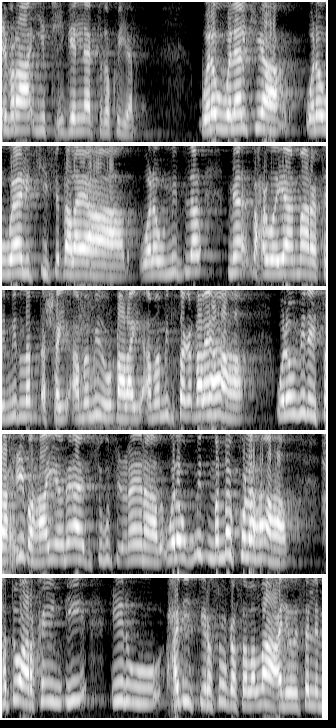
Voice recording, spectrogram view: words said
cibraa iyo tixgelin agtada ku yeelan walow walaalkii ha ahaado walow waalidkiisi dhalay ha ahaado walow mid la waxa weeyaan maaragtay mid la dhashay ama miduu dhalay ama mid isaga dhalay ha ahaado walow miday saaxiib ahaayeen oo aada isugu fiicnayn ha ahaado walow mid madna kule ha ahaado hadduu arko indii inuu xadiiskii rasuulka sala allahu alayh wasalam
